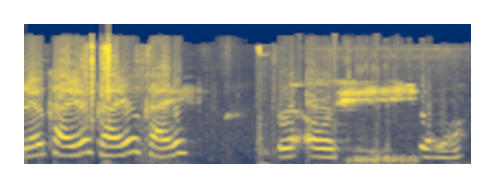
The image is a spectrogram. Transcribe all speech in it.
Oh, okay, okay, okay. Little oh, shit.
